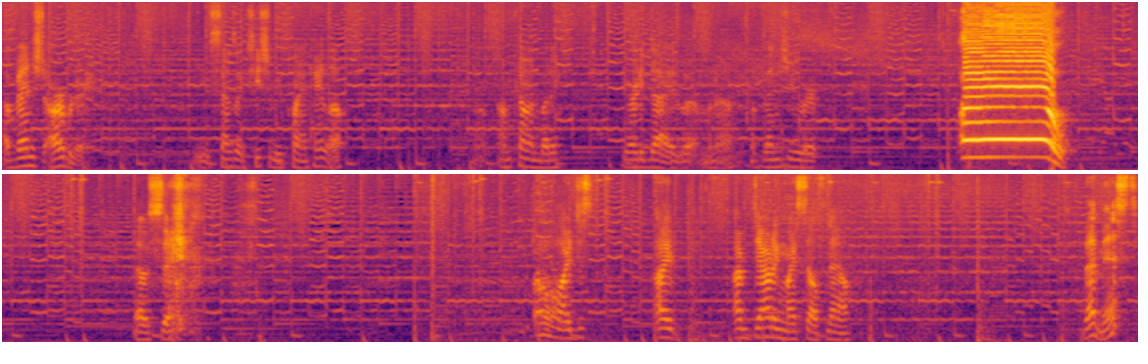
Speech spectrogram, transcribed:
Avenged Arbiter. He sounds like she should be playing Halo. I'm coming, buddy. You already died, but I'm gonna avenge you or... That was sick. oh, I just... I... I'm doubting myself now. That missed?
